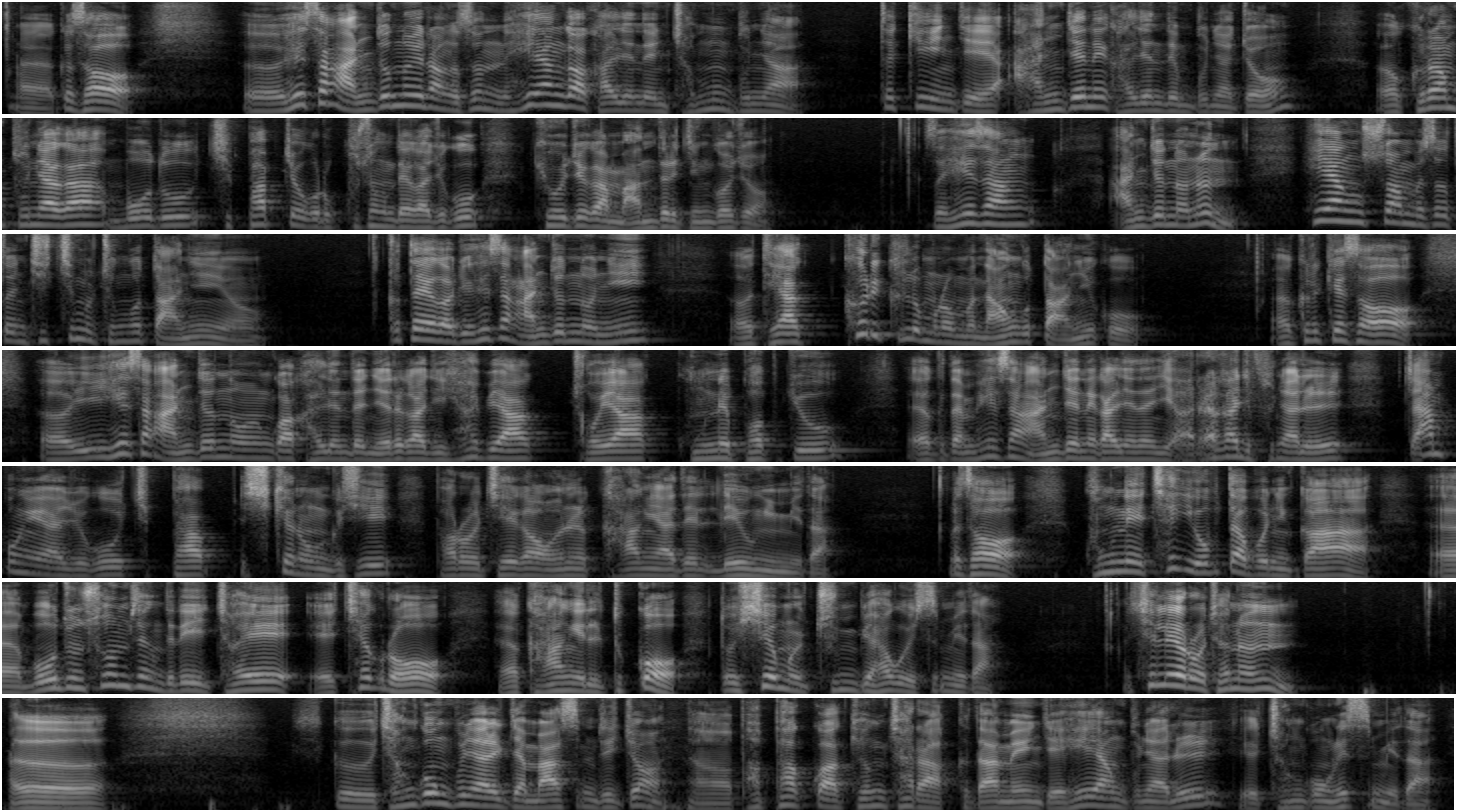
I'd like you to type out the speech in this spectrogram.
예, 그래서 어, 해상 안전론이라는 것은 해양과 관련된 전문 분야, 특히 이제 안전에 관련된 분야죠. 어, 그런 분야가 모두 집합적으로 구성돼 가지고 교재가 만들어진 거죠. 그래서 해상 안전론은 해양수산부에서 어떤 지침을 준 것도 아니에요. 그렇다 해가지고 해상 안전론이 어, 대학 커리큘럼으로 뭐 나온 것도 아니고 어, 그렇게 해서 어, 이 해상 안전론과 관련된 여러 가지 협약, 조약, 국내 법규, 어, 그다음에 해상 안전에 관련된 여러 가지 분야를 짬뽕해 가지고 집합시켜 놓은 것이 바로 제가 오늘 강의해야 될 내용입니다. 그래서 국내 책이 없다 보니까 어, 모든 수험생들이 저의 책으로 어, 강의를 듣고 또 시험을 준비하고 있습니다. 실례로 저는 어, 그 전공 분야를 이제 말씀드리죠. 어, 법학과 경찰학 그다음에 이제 해양 분야를 전공을 했습니다.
